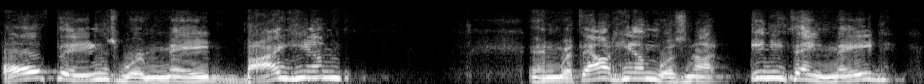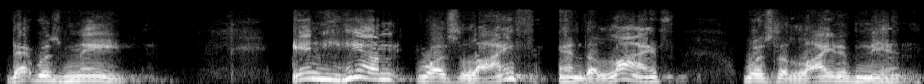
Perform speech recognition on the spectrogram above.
All things were made by Him, and without Him was not anything made that was made. In him was life, and the life was the light of men.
